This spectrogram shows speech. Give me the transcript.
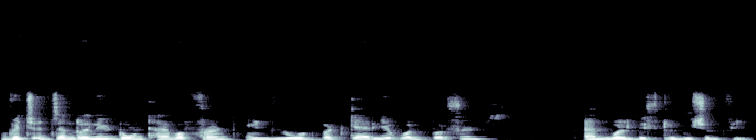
which generally don't have a front end load but carry a 1% annual distribution fee.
